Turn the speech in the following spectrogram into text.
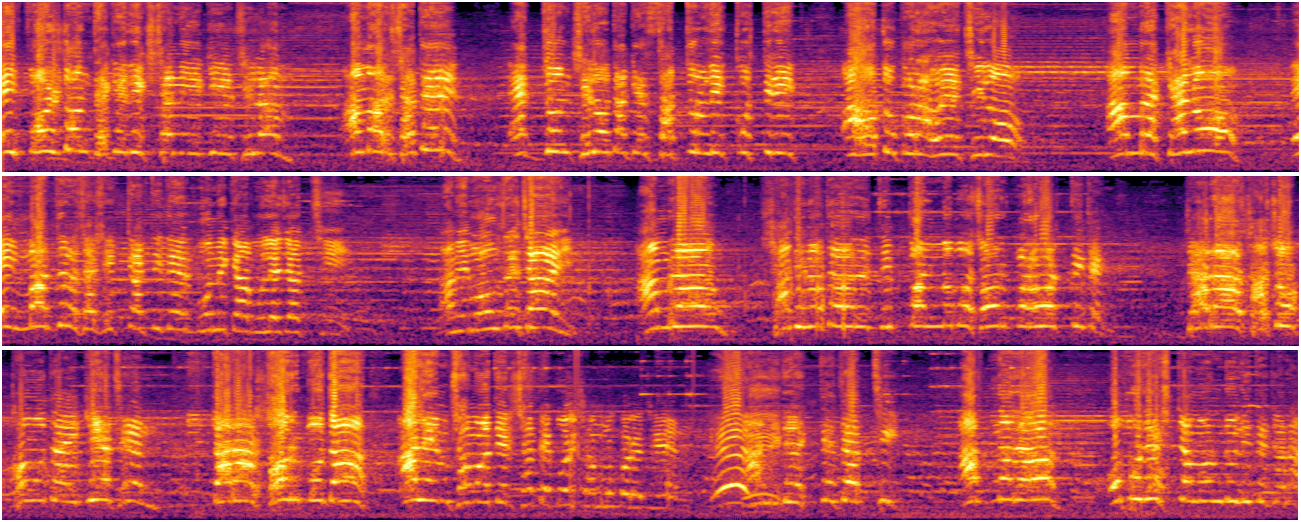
এই পল্টন থেকে রিক্সা নিয়ে গিয়েছিলাম। আমার সাথে একজন ছিল, তাকে ছাত্রলীগ কর্তৃক আহত করা হয়েছিল। আমরা কেন এই মাদ্রাসা শিক্ষার্থীদের ভূমিকা ভুলে যাচ্ছি? আমি বলতে চাই, আমরা স্বাধীনতার তিপ্পান্ন বছর পরবর্তীতে যারা শাসক ক্ষমতায় গিয়েছেন তারা সর্বদা আলেম সমাজের সাথে বৈষম্য করেছেন। আমি দেখতে যাচ্ছি আপনারা উপদেষ্টা মন্ডলীতে যারা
